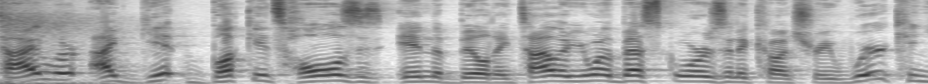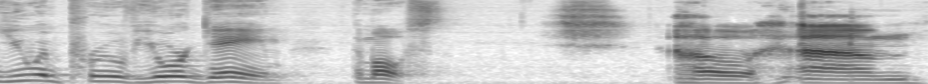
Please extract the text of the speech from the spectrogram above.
Tyler, I get buckets. Haws is in the building. Tyler, you're one of the best scorers in the country. Where can you improve your game the most? Oh, um,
